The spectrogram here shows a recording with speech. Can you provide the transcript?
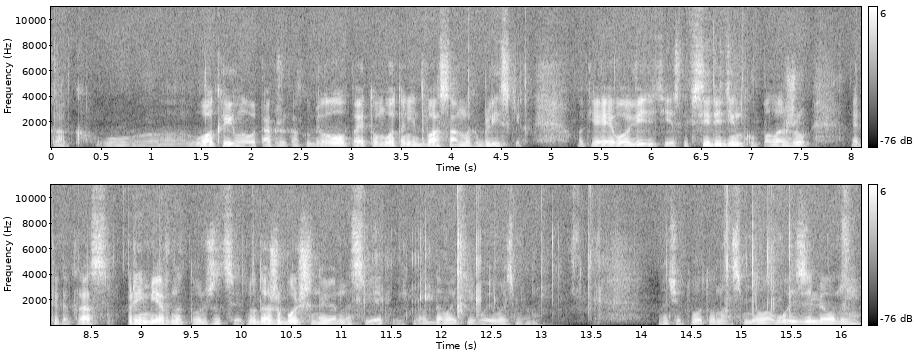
как у, у акрилового, так же как у белого, поэтому вот они два самых близких. Вот я его, видите, если в серединку положу, это как раз примерно тот же цвет. Ну, даже больше, наверное, светлый. Вот давайте его и возьмем. Значит, вот у нас меловой зеленый.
